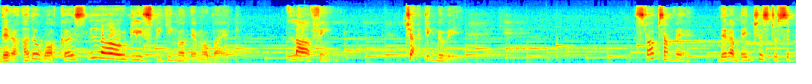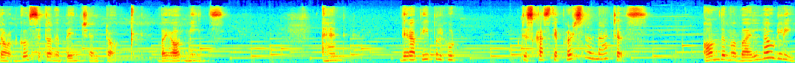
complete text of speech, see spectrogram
there are other walkers loudly speaking on their mobile, laughing, chatting away. Stop somewhere. There are benches to sit on. Go sit on a bench and talk, by all means. And there are people who discuss their personal matters on the mobile loudly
